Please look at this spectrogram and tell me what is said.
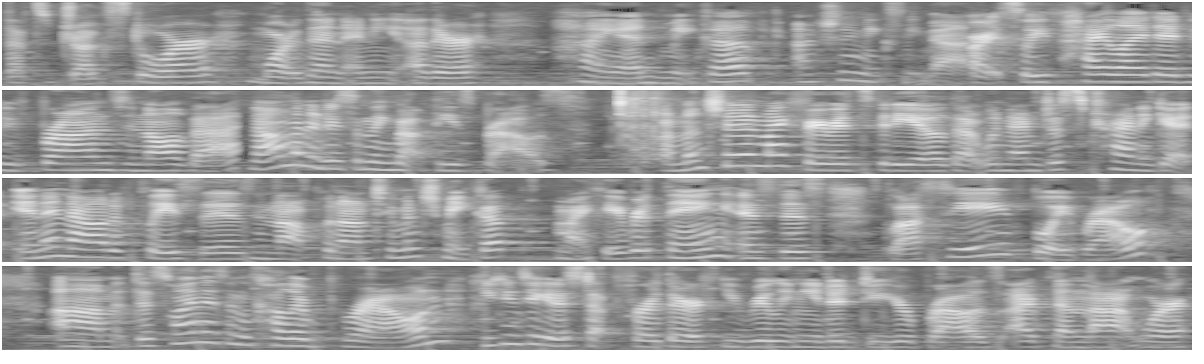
that's a drugstore more than any other high-end makeup? It actually makes me mad. All right, so we've highlighted, we've bronzed and all that. Now I'm gonna do something about these brows. I mentioned in my favorites video that when I'm just trying to get in and out of places and not put on too much makeup, my favorite thing is this Glossier Boy Brow. Um, this one is in the color brown. You can take it a step further if you really need to do your brows. I've done that where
